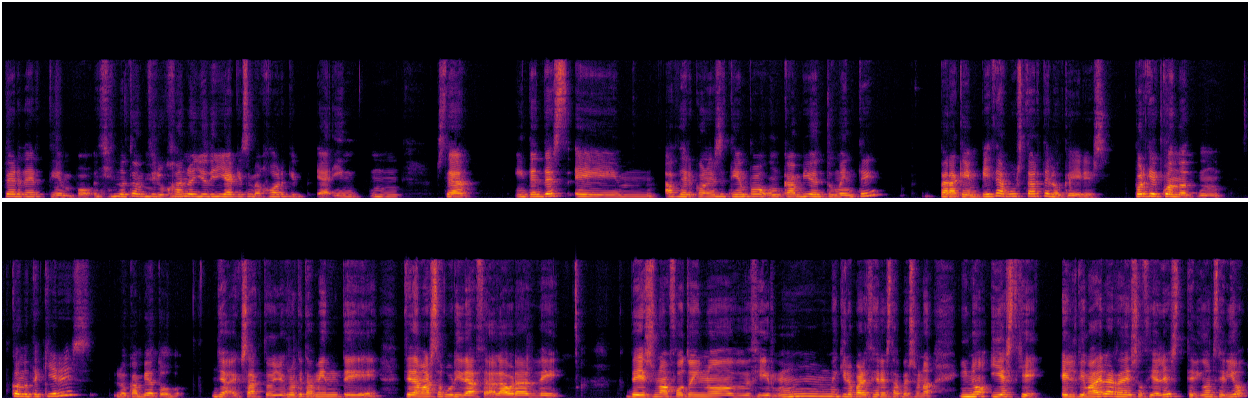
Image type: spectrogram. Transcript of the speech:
perder tiempo yendo a un cirujano, yo diría que es mejor que, eh, mm, o sea, intentes em, hacer con ese tiempo un cambio en tu mente para que empiece a gustarte lo que eres. Porque cuando, mm, cuando te quieres, lo cambia todo. Ya, exacto. Yo creo que también te, te da más seguridad a la hora de ves una foto y no decir, me quiero parecer a esta persona. Y no, y es que el tema de las redes sociales, te digo en serio,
